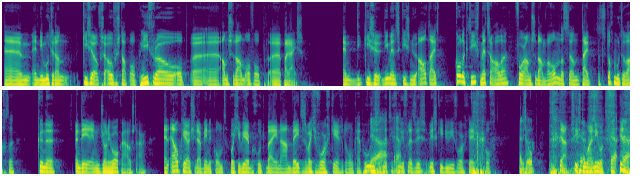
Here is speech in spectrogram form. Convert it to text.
Ehm, en die moeten dan kiezen of ze overstappen op Heathrow, op eh, eh, Amsterdam of op eh, Parijs. En die, kiezen, die mensen kiezen nu altijd collectief met z'n allen voor Amsterdam. Waarom? Dat ze dan de tijd dat ze toch moeten wachten kunnen spenderen in de Johnny Walker House daar. En elke keer als je daar binnenkomt, word je weer begroet bij je naam. Weten ze wat je vorige keer gedronken hebt. Hoe is Ja, het met die ja. goede flat whis- whisky die je vorige keer hebt gekocht? Ja, die is op. Ja, precies. Doe maar een nieuwe. Ja, Ja. ja.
